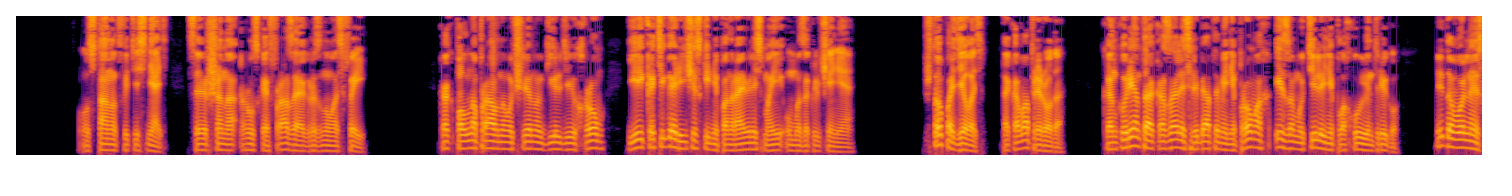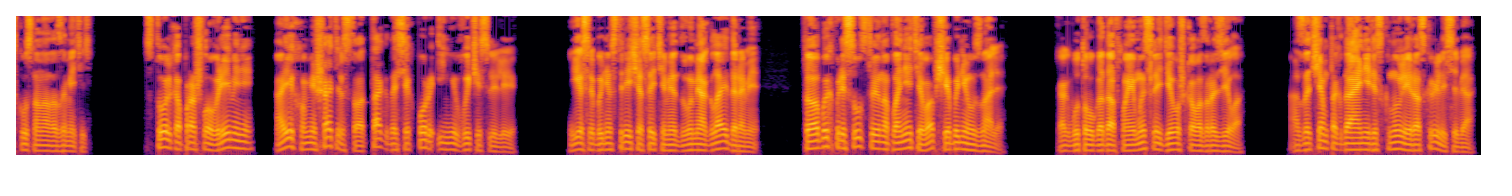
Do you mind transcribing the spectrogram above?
Устанут вытеснять, Совершенно русской фразой огрызнулась Фэй. Как полноправному члену гильдии Хром, ей категорически не понравились мои умозаключения. Что поделать, такова природа. Конкуренты оказались ребятами не промах и замутили неплохую интригу. И довольно искусно, надо заметить. Столько прошло времени, а их вмешательство так до сих пор и не вычислили. Если бы не встреча с этими двумя глайдерами, то об их присутствии на планете вообще бы не узнали. Как будто угадав мои мысли, девушка возразила. А зачем тогда они рискнули и раскрыли себя?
